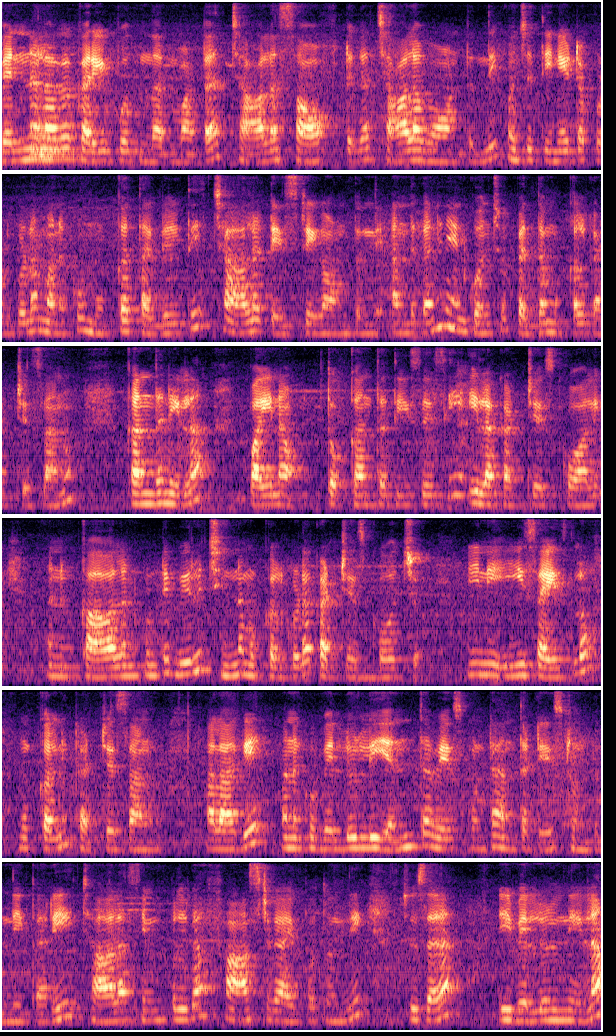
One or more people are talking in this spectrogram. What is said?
వెన్నలాగా కరిగిపోతుంది అనమాట చాలా సాఫ్ట్గా చాలా బాగుంటుంది. కొంచెం తినేటప్పుడు కూడా మనకు ముక్క తగిలితే చాలా టేస్టీగా ఉంటుంది. అందుకని నేను కొంచెం పెద్ద ముక్కలు కట్ చేశాను. కందని ఇలా పైన తొక్కంతా తీసేసి ఇలా కట్ చేసుకోవాలి. మనం కావాలనుకుంటే మీరు చిన్న ముక్కలు కూడా కట్ చేసుకోవచ్చు. నేను ఈ సైజులో ముక్కల్ని కట్ చేశాను. అలాగే మనకు వెల్లుల్లి ఎంత వేసుకుంటే అంత టేస్ట్ ఉంటుంది ఈ కర్రీ. చాలా సింపుల్గా ఫాస్ట్గా అయిపోతుంది. చూసారా? ఈ వెల్లుల్లిని ఇలా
